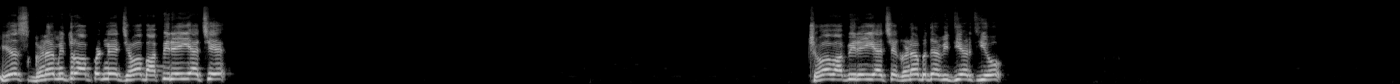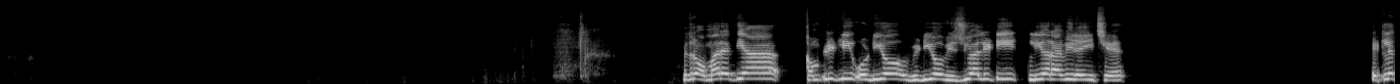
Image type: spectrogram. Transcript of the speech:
યસ, ઘણા મિત્રો આપણને જવાબ આપી રહ્યા છે. જવાબ આપી રહ્યા છે ઘણા બધા વિદ્યાર્થીઓ. મિત્રો, અમારે ત્યાં completely audio video visuality clear આવી રહી છે. એટલે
